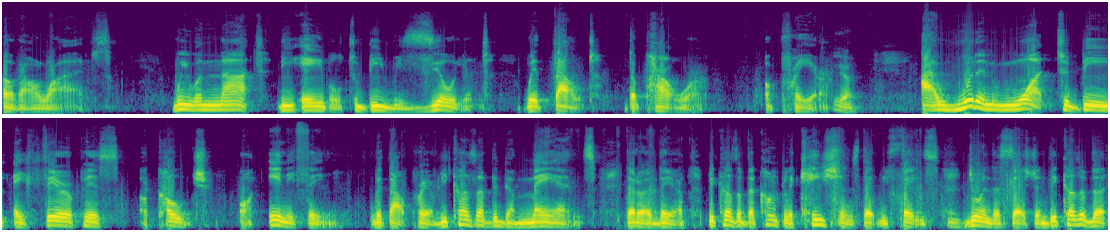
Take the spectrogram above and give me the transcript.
of our lives. We will not be able to be resilient without the power of prayer. Yeah. I wouldn't want to be a therapist, a coach, or anything without prayer because of the demands that are there, because of the complications that we face mm-hmm. during the session, because of the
